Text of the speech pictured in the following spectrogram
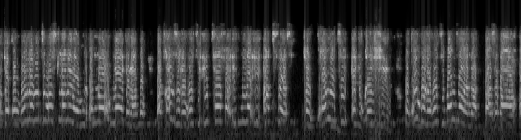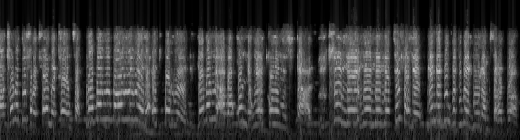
uzokhumbula ukuthi umlayeto lapho. Bachazile ukuthi ikunika i-access to quality education. Ukhumbule ukuthi bantwana baze bathole nekhensa labanye esikolweni. Labanye abakhoni nekuya esikolweni sidalo so le le lento kube lula msakati wami.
